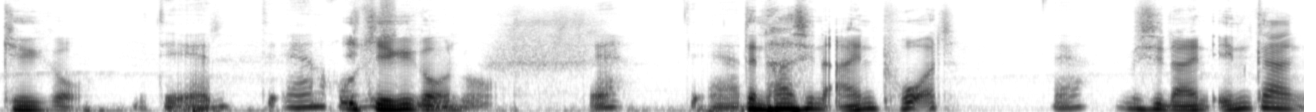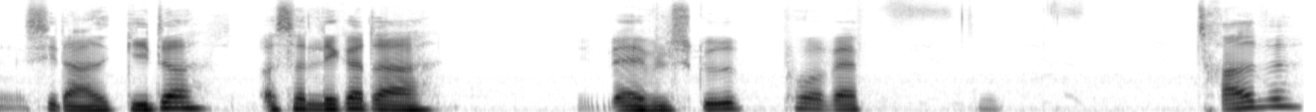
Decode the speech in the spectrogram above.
kirkegård. Det er det. Det er en russisk kirkegården. kirkegård. Ja, det er det. Den har sin egen port. Ja. Med sin egen indgang, sit eget gitter, og så ligger der, hvad jeg vil skyde på at være 30,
